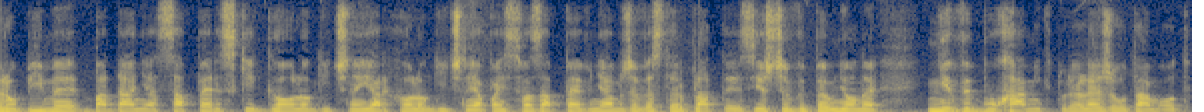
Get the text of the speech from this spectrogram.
robimy badania saperskie, geologiczne i archeologiczne. Ja Państwa zapewniam, że Westerplatte jest jeszcze wypełnione nie wybuchami, które leżą tam od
